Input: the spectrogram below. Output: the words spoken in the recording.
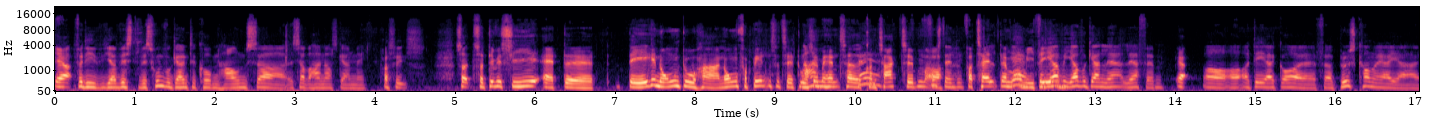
Ja, Fordi jeg vidste, hvis hun ville gerne til København, så, så var han også gerne med. præcis. Så, så det vil sige, at øh, det er ikke nogen, du har nogen forbindelse til. Du har Nej. simpelthen taget Ja, ja. kontakt til dem og fortalt dem Ja, om ideen. jeg, vil- jeg vil gerne lære, lære fra dem. Ja. Og, og, og det jeg går, øh, før Bruce kommer, jeg, jeg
